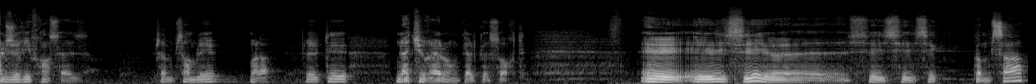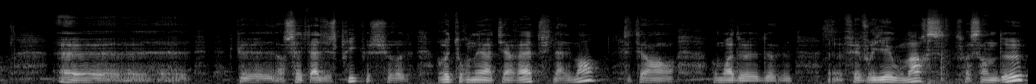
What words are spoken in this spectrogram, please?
Algérie française. Ça me semblait, voilà, c'était naturel en quelque sorte. Et, euh, c'est comme ça euh, que dans cet état d'esprit que je suis retourné à Tiaret finalement. C'était au mois de, euh, février ou mars 62.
